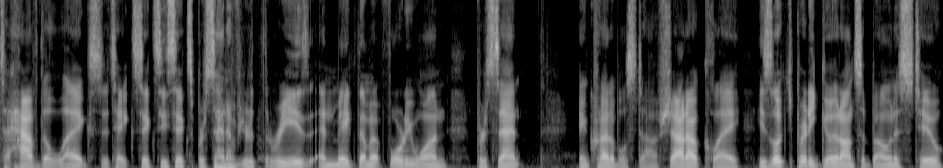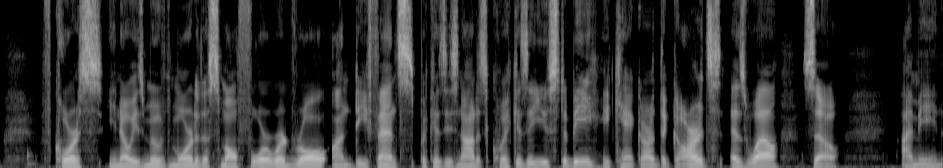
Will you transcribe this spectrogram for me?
to have the legs to take 66% of your threes and make them at 41%, incredible stuff. Shout out Klay. He's looked pretty good on Sabonis too. Of course, you know, he's moved more to the small forward role on defense because he's not as quick as he used to be. He can't guard the guards as well. So, I mean,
